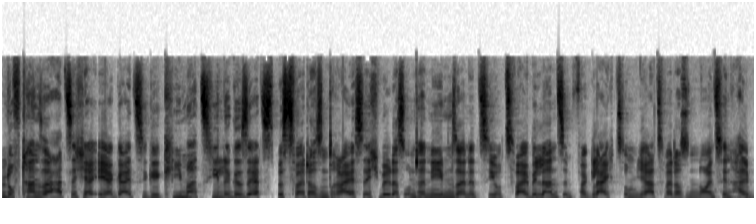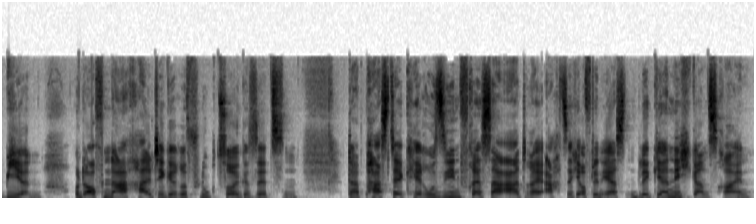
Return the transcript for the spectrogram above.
Lufthansa, hat sich ja ehrgeizige Klimaziele gesetzt. Bis 2030 will das Unternehmen seine CO2-Bilanz im Vergleich zum Jahr 2019 halbieren und auf nachhaltigere Flugzeuge setzen. Da passt der Kerosinfresser A380 auf den ersten Blick ja nicht ganz rein.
